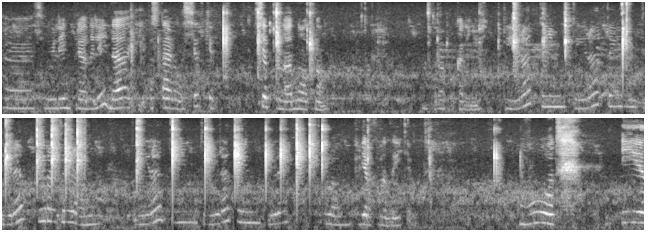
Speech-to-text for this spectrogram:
э, свою лень преодолеть, да, и поставила сетки. Сетку на одно окно. На второе тыра. Тыра, тым, тыра, тым, тыра, тыра. Вверх надо идти. Вот. И,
